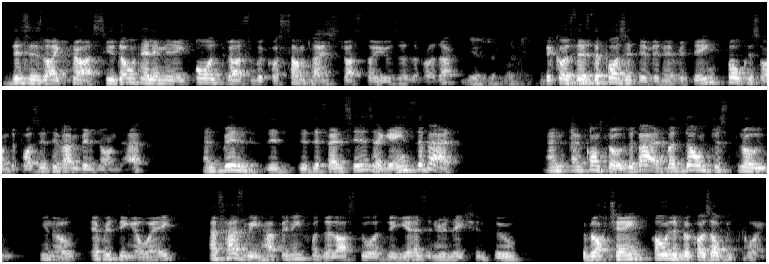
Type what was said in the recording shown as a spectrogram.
this is like trust. You don't eliminate all trust because sometimes yes. trust are used as a product. Yes, exactly. because there's the positive in everything. Focus on the positive and build on that, and build the, the defenses against the bad, and and control the bad. But don't just throw you know everything away, as has been happening for the last two or three years in relation to the blockchain, only because of Bitcoin.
